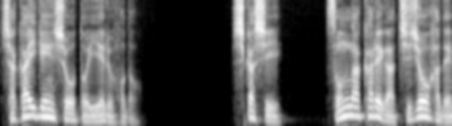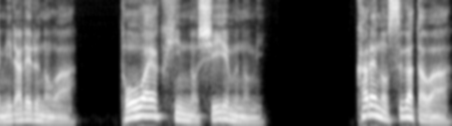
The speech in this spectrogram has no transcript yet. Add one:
社会現象と言えるほど。しかし、そんな彼が地上波で見られるのは、東和薬品の CM のみ。彼の姿は、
